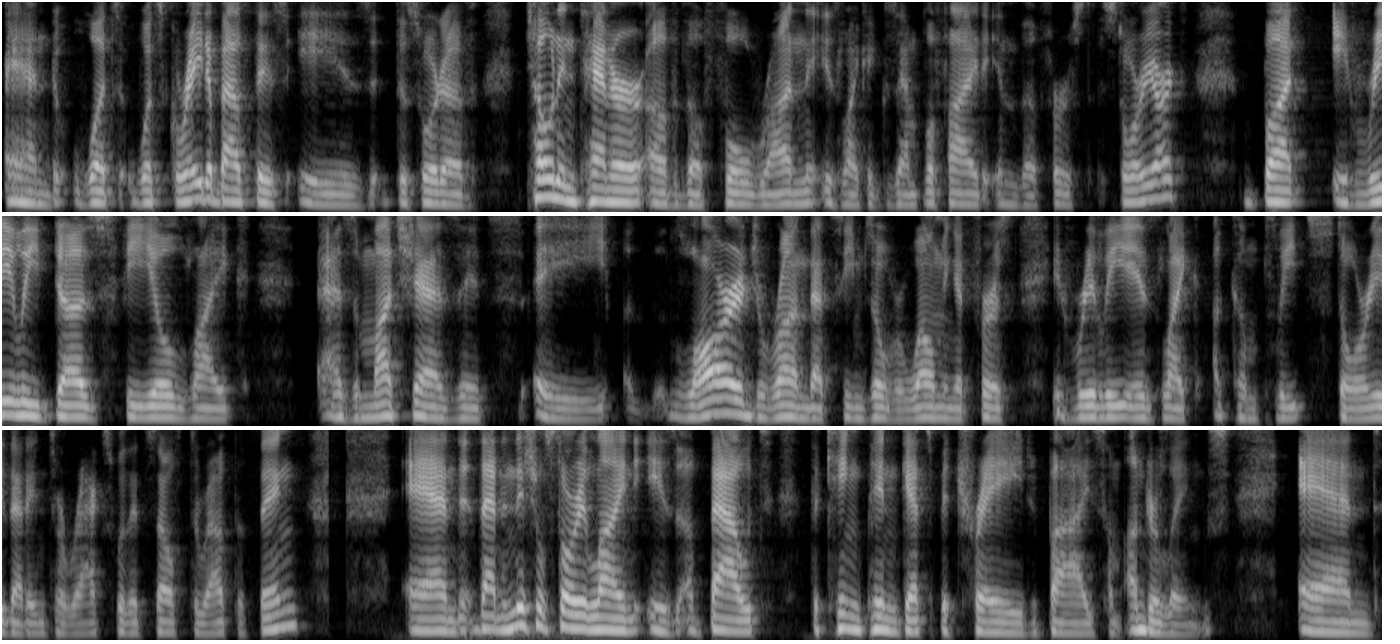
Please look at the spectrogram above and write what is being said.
and what's what's great about this is the sort of tone and tenor of the full run is like exemplified in the first story arc but it really does feel like as much as it's a large run that seems overwhelming at first it really is like a complete story that interacts with itself throughout the thing. And that initial storyline is about the kingpin gets betrayed by some underlings and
